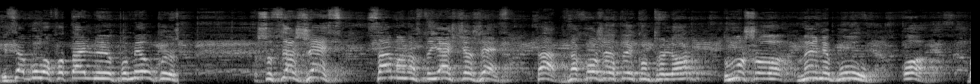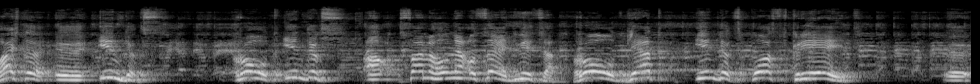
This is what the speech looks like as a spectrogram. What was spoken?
І це було фатальною помилкою, що це жесть. Сама настояща жесть. Так, знаходжу я той контролер, тому що в мене був, о, бачите, е, індекс. Road індекс, а саме головне оце, дивіться, road get, індекс post create. Е,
